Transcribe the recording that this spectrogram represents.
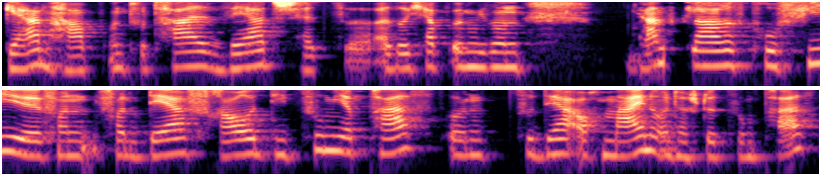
gern habe und total wertschätze. Also ich habe irgendwie so ein ganz klares Profil von, von der Frau, die zu mir passt und zu der auch meine Unterstützung passt.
